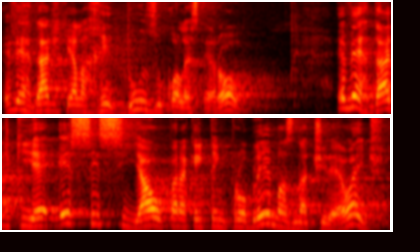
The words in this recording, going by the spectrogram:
É verdade que ela reduz o colesterol? É verdade que é essencial para quem tem problemas na tireoide?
